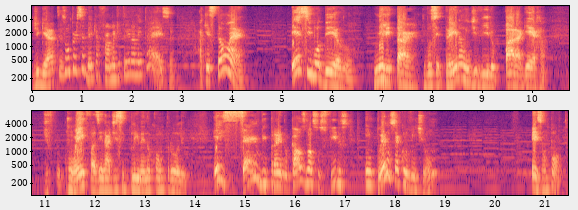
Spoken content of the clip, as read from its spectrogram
de guerra que vocês vão perceber que a forma de treinamento é essa. A questão é, esse modelo militar que você treina um indivíduo para a guerra, de, com ênfase na disciplina e no controle, ele serve para educar os nossos filhos em pleno século XXI? Esse é um ponto.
